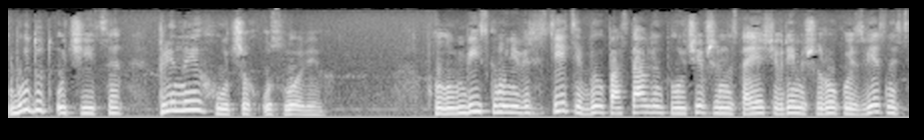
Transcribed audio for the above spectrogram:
будут учиться при наихудших условиях. В Колумбийском университете был поставлен получивший в настоящее время широкую известность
